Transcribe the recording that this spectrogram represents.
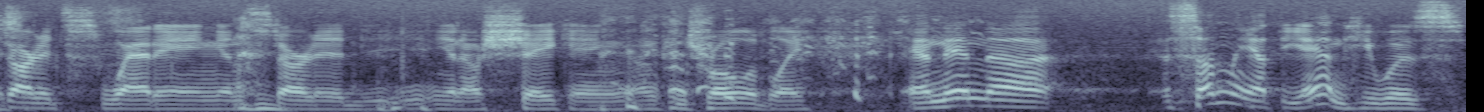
started sweating and started, you know, shaking uncontrollably, and then uh, suddenly at the end he was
